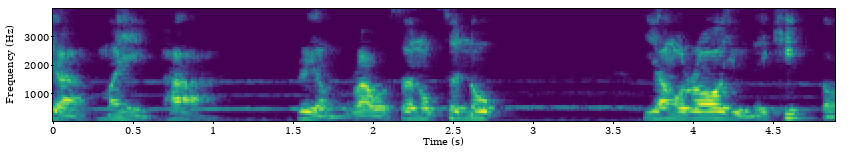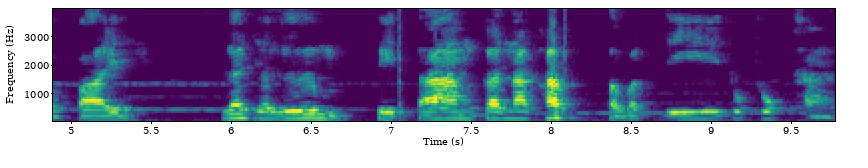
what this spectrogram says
จะไม่พลาดเรื่องเราสนุกสนุกๆยังรออยู่ในคลิปต่อไป และอย่าลืมติดตามกันนะครับ สวัสดีทุกๆท่าน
